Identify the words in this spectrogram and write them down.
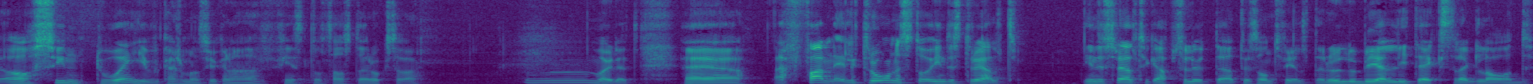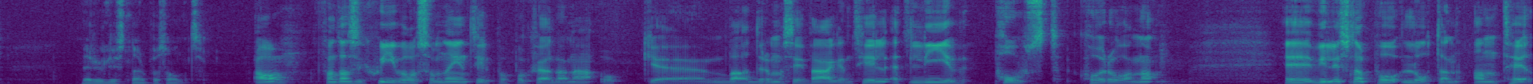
ja, Synthwave kanske man skulle kunna, finns någonstans där också va? Mm, möjligt. Uh, fan, elektroniskt och industriellt. Industriellt tycker jag absolut det, att det är sånt filter. Och då blir jag lite extra glad när du lyssnar på sånt. Ja, fantastisk skiva att somna in till på, på kvällarna och eh, bara drömma sig vägen till ett liv post-corona. Eh, vi lyssnar på låten Until.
